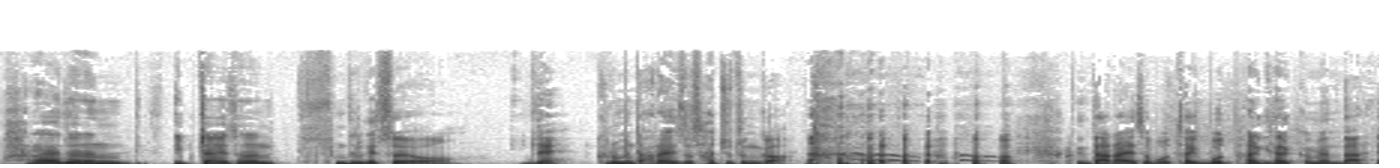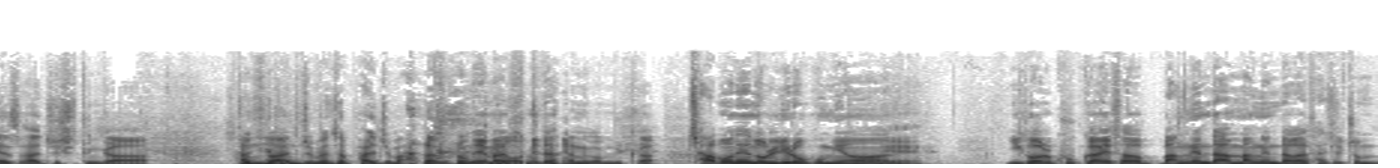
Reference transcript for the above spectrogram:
팔아야 되는 입장에서는 힘들겠어요. 네. 그러면 나라에서 사주든가. 나라에서 못, 하, 못 팔게 할 거면 나라에서 사주시든가. 돈도 안 주면서 팔지 말라 그러면 네, 맞습니다. 어떻게 하는 겁니까? 자본의 논리로 보면 예. 이걸 국가에서 막는다 안 막는다가 사실 좀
